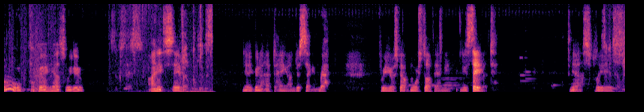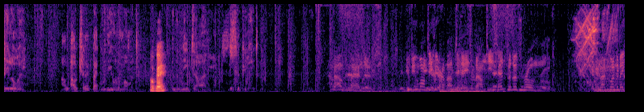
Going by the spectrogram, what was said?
Oh, okay, yes, we do. Success. I need to save it. To Yeah, you're gonna have to hang on just a second, bruh. Before you go spout more stuff at me. You save it. Yes, please. Citadel, Aloy. I'll, I'll check back with you in a moment. Okay. In the meantime, circulate. Outlanders, if you want to hear about today's bounties, head for the throne room. And you're not going to make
